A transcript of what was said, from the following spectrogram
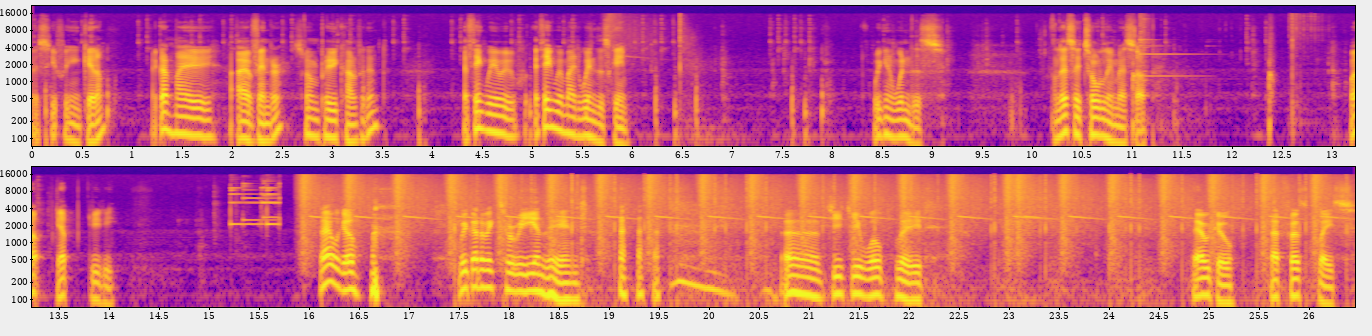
Let's see if we can get him. I got my Eye of Ender, so I'm pretty confident. I think we I think we might win this game. We can win this. Unless I totally mess up. Well, yep, GG. There we go. we got a victory in the end. uh, GG, well played. There we go. That first place.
